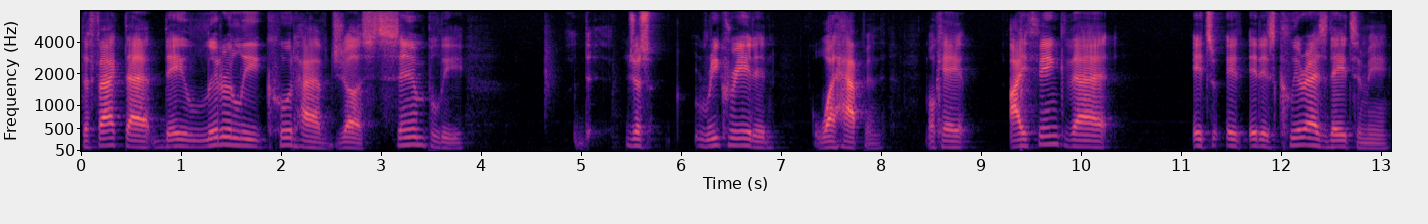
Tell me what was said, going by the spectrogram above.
The fact that they literally could have just simply just recreated what happened. Okay? I think that it's it, it is clear as day to me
